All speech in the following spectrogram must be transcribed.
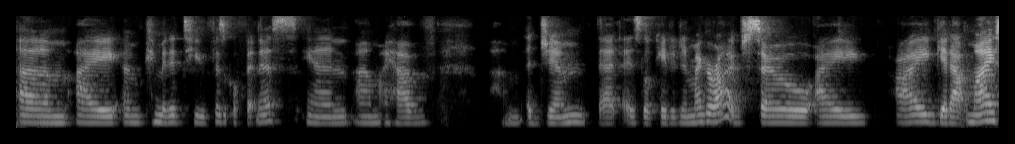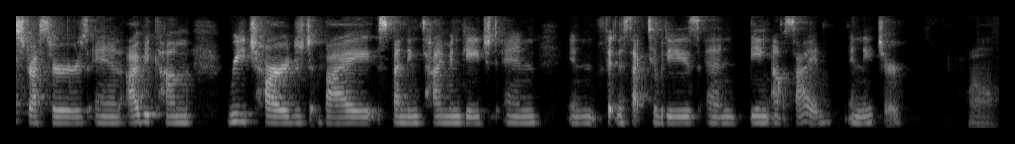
Um, I am committed to physical fitness and um, I have um, a gym that is located in my garage. So I I get out my stressors and I become recharged by spending time engaged in in fitness activities and being outside in nature. Well,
